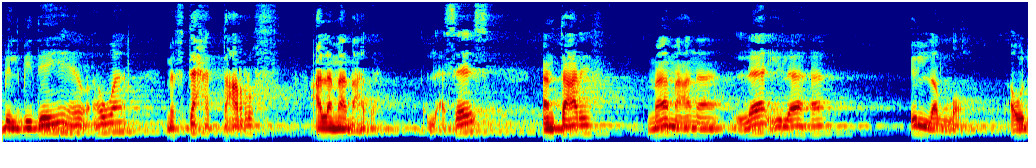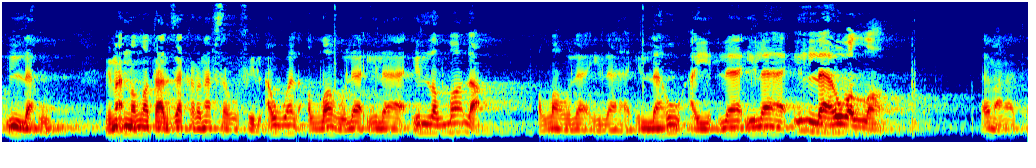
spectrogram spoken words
بالبداية هو مفتاح التعرف على ما بعده. الأساس أن تعرف ما معنى لا إله إلا الله. أو إلا هو بما أن الله تعالى ذكر نفسه في الأول الله لا إله إلا الله لا. الله لا إله إلا هو أي لا إله إلا هو الله. هذا معناته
